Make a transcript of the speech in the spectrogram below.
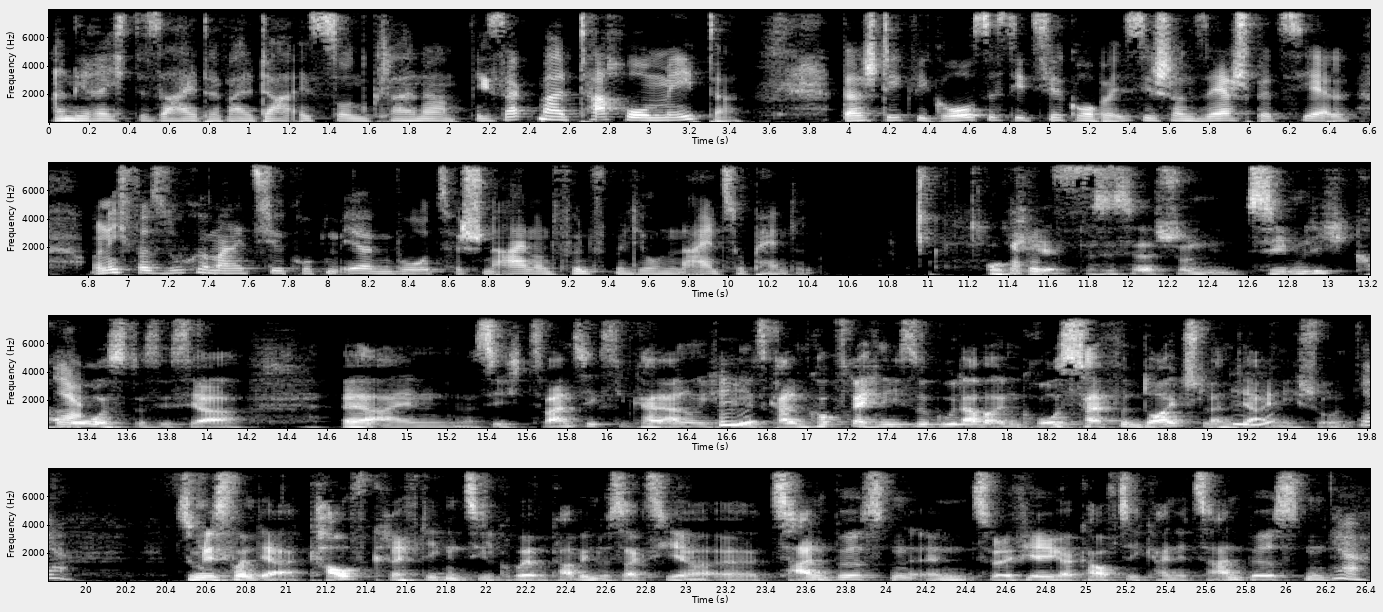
an die rechte Seite, weil da ist so ein kleiner, ich sag mal Tachometer. Da steht, wie groß ist die Zielgruppe. Ist sie schon sehr speziell. Und ich versuche meine Zielgruppen irgendwo zwischen ein und fünf Millionen einzupendeln. Okay, das ist ja schon ziemlich groß. Ja. Das ist ja äh, ein, was ich, 20. keine Ahnung, ich bin mhm. jetzt gerade im Kopf rechne nicht so gut, aber ein Großteil von Deutschland mhm. ja eigentlich schon. Ja zumindest von der kaufkräftigen Zielgruppe, gerade wenn du sagst hier äh, Zahnbürsten, ein Zwölfjähriger kauft sich keine Zahnbürsten ja.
